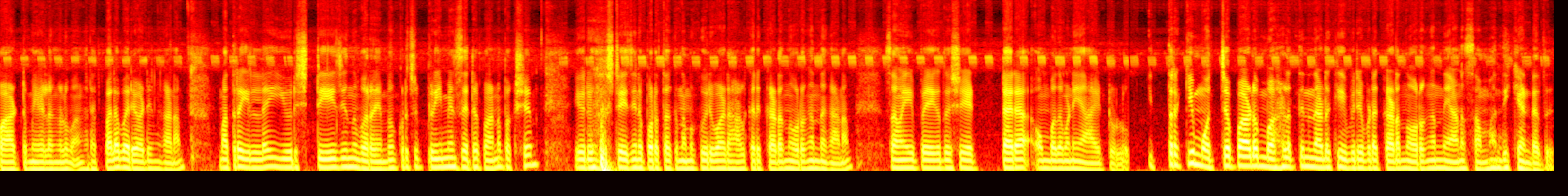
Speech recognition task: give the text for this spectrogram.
പാട്ടുമേളങ്ങളും അങ്ങനെ പല പരിപാടികളും കാണാം. മാത്രമല്ല ഈ ഒരു സ്റ്റേജ് എന്ന് പറയുമ്പോൾ കുറച്ച് പ്രീമിയം സെറ്റപ്പാണ്. പക്ഷേ ഈ ഒരു സ്റ്റേജിന് പുറത്തൊക്കെ നമുക്ക് ഒരുപാട് ആൾക്കാർ കടന്നുറങ്ങുന്നത് കാണാം. സമയം ഇപ്പോൾ ഏകദേശം എട്ടര ഒമ്പത് മണി ആയിട്ടുള്ളൂ. ഇത്രയ്ക്കും ഒച്ചപ്പാടും ബഹളത്തിന് നടുക്ക് ഇവരിവിടെ കടന്നുറങ്ങുന്നതാണ് സംബന്ധിക്കേണ്ടത്.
